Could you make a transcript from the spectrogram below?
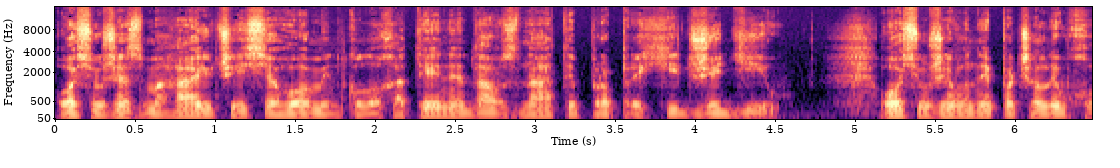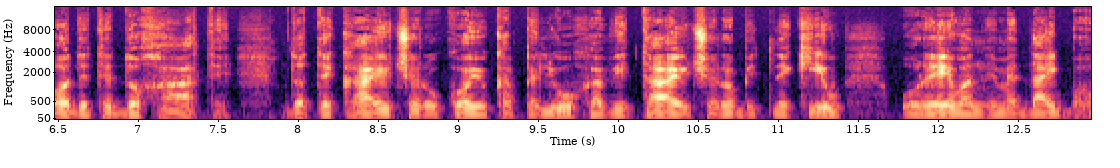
Ось уже змагаючийся гомін коло хатини дав знати про прихід жидів. Ось уже вони почали входити до хати, дотикаючи рукою капелюха, вітаючи робітників уриваними дай Бог.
